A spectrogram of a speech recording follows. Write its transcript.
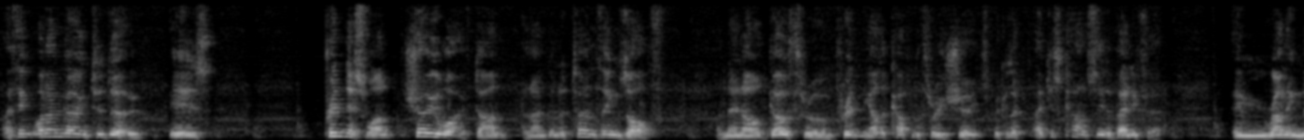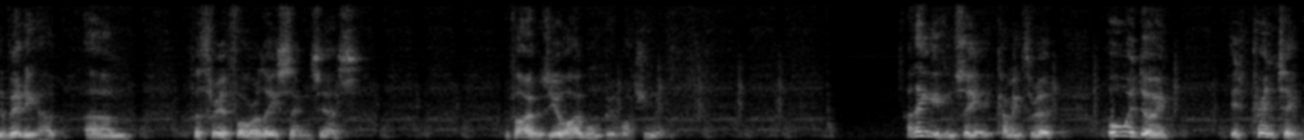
I think what I'm going to do is print this one, show you what I've done, and I'm going to turn things off and then I'll go through and print the other couple of three sheets because I, I just can't see the benefit in running the video um, for three or four of these things, yes. If I was you, I wouldn't be watching it. I think you can see it coming through. All we're doing is printing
